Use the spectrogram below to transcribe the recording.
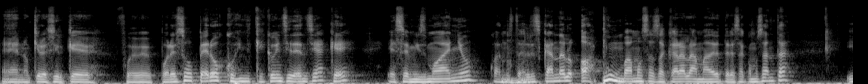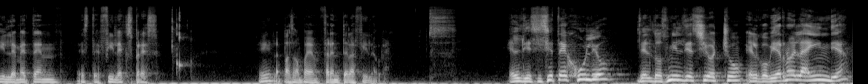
eh, no quiero decir que fue por eso, pero qué coincidencia que ese mismo año, cuando está el escándalo, ah, pum, vamos a sacar a la Madre Teresa como santa y le meten este fila express. ¿Sí? La pasan para enfrente de la fila, güey. El 17 de julio del 2018, el gobierno de la India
